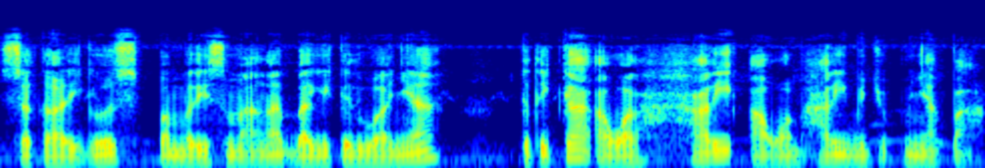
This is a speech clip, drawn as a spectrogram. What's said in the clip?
Sekaligus pemberi semangat bagi keduanya ketika awal hari awal hari menyapa.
